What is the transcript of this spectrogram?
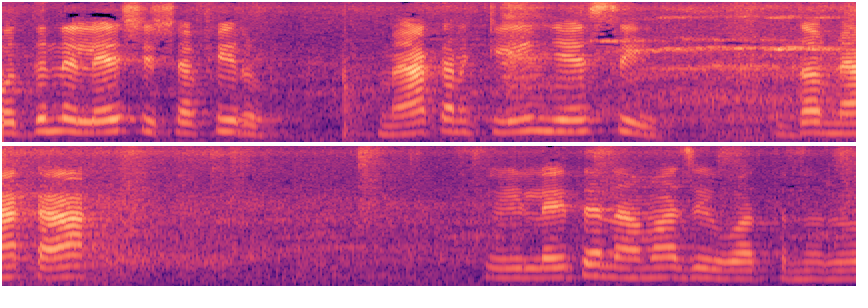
పొద్దున్నే లేచి షఫీరు మేకని క్లీన్ చేసి ఇద్దా మేక. వీళ్ళైతే నమాజ్ పోతున్నారు.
